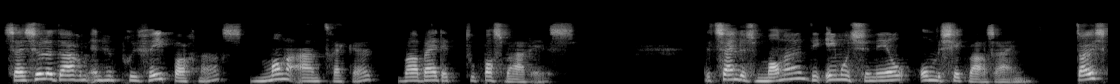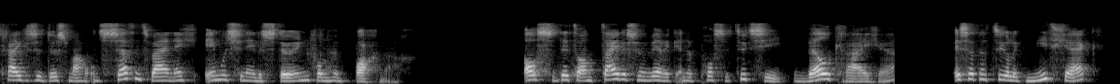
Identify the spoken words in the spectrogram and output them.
Zij zullen daarom in hun privépartners mannen aantrekken waarbij dit toepasbaar is. Dit zijn dus mannen die emotioneel onbeschikbaar zijn. Thuis krijgen ze dus maar ontzettend weinig emotionele steun van hun partner. Als ze dit dan tijdens hun werk in de prostitutie wel krijgen, is het natuurlijk niet gek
